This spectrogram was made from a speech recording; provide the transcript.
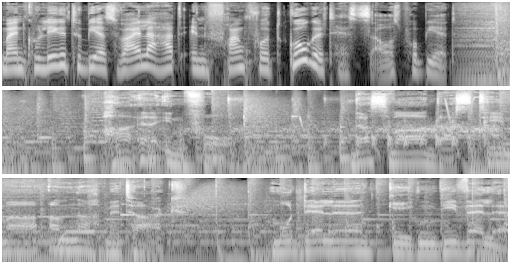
Mein Kollege Tobias Weiler hat in Frankfurt Gurgeltests ausprobiert. HR Info. Das war das Thema am Nachmittag. Modelle gegen die Welle.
